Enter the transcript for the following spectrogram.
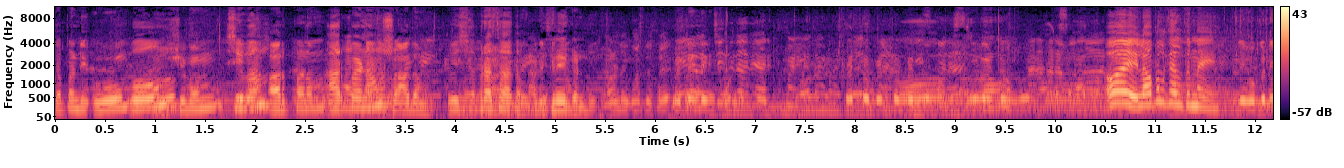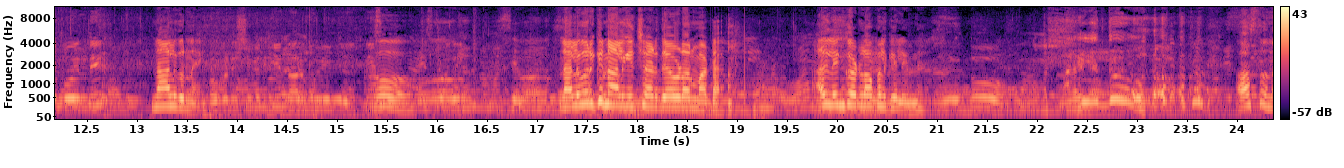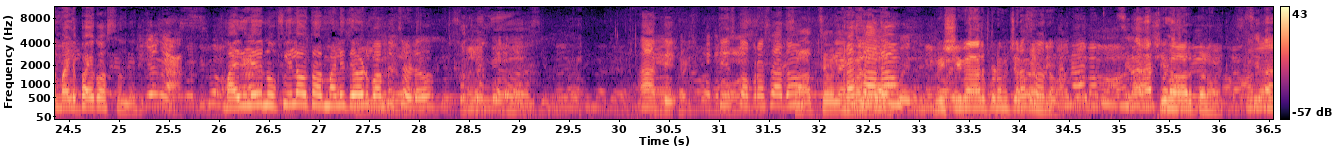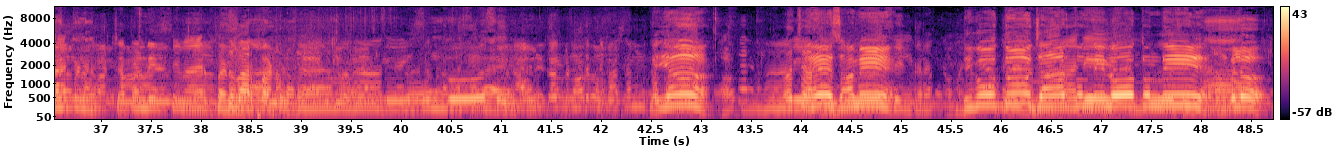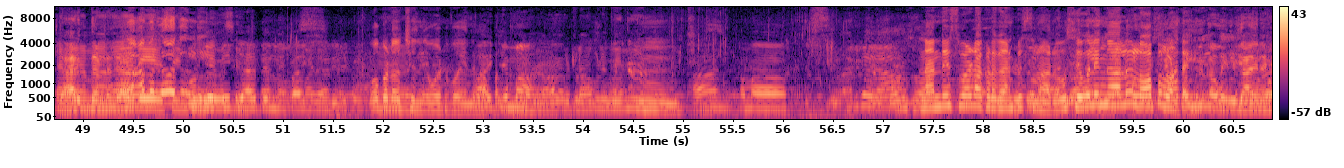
చెప్పండి ఓం ఓం శివం శివం అర్పణం అర్పణం ప్రసాదం ప్రసాదం పెట్టండి పెట్టు పెట్టు పెట్టు ఓయ్ లోపలికి వెళ్తున్నాయి ఇది ఒకటి పోయింది నాలుగు ఉన్నాయి ఒకటి శివునికి నాలుగు మీకు. ఓ. నలుగురికి నాలుగు ఇచ్చాడు దేవుడు అనమాట అది ఇంకోటి లోపలికి వెళ్ళింది. వస్తుంది మళ్ళీ పైకి వస్తుంది. మళ్ళీ నువ్వు ఫీల్ అవుతావు మళ్ళీ దేవుడు పంపించాడు. అది తీసుకో ప్రసాదం. ప్రసాదం. మీ శివార్పణం చెప్పండి. శివార్పణం. చెప్పండి. శివార్పణం. అయ్యా! స్వామి దిగొద్దు జారుతుంది లోతుంది. ఒకటి వచ్చింది ఒకటి పోయింది నందీశ్వరుడు అక్కడ కనిపిస్తున్నారు. శివలింగాలు లోపల ఉంటాయి.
